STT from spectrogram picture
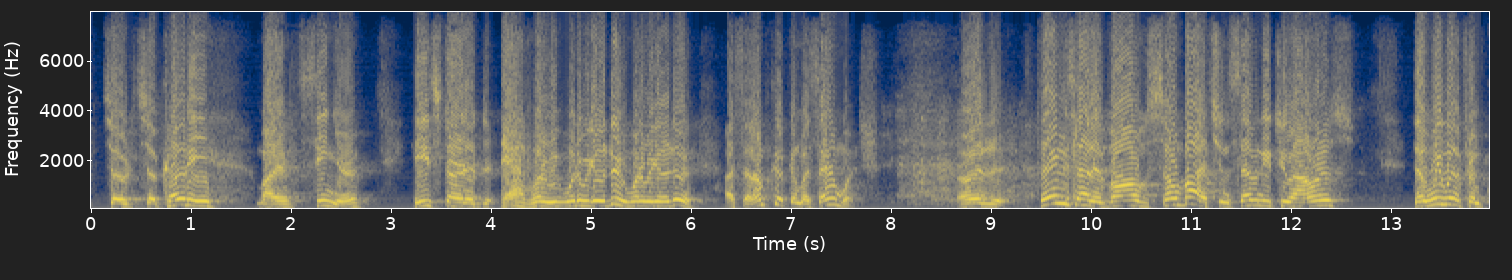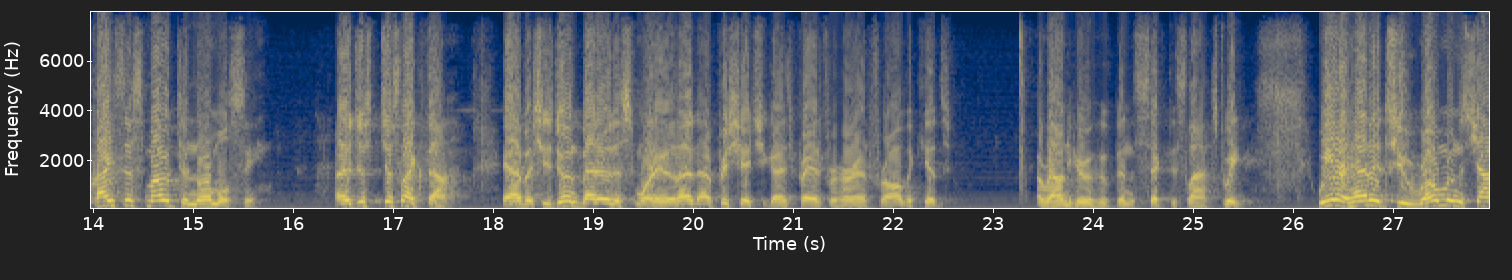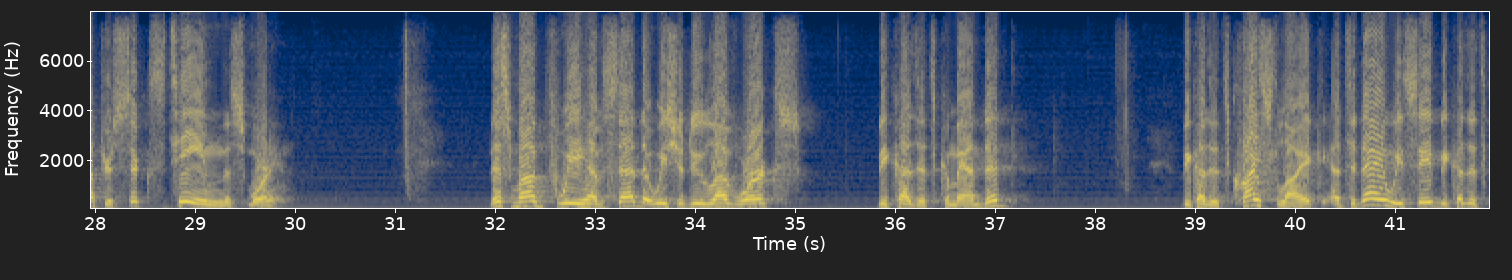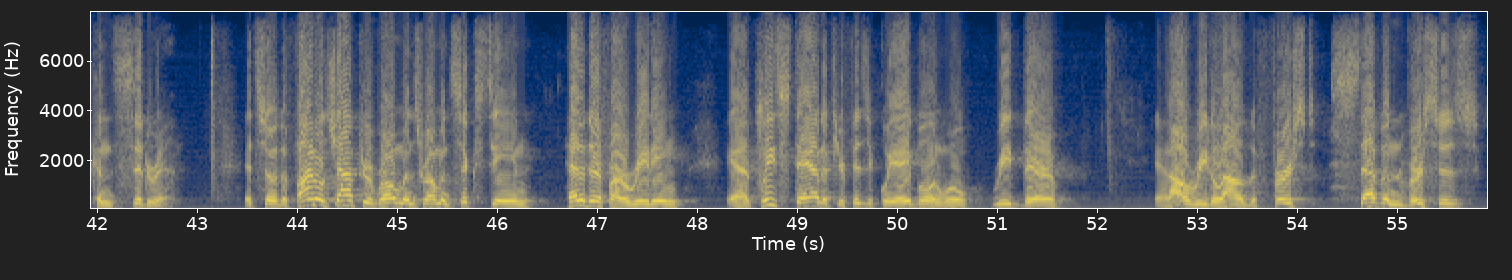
So, so Cody, my senior, he started, Dad, what are we, what are we going to do? What are we going to do? I said, I'm cooking my sandwich. I mean, things had evolved so much in 72 hours that we went from crisis mode to normalcy. Uh, just, just like that. Yeah, but she's doing better this morning, and I, I appreciate you guys praying for her and for all the kids around here who've been sick this last week. We are headed to Romans chapter 16 this morning. This month we have said that we should do love works because it's commanded, because it's Christ like, and today we see because it's considerate. It's so the final chapter of Romans, Romans 16, headed there for our reading. And please stand if you're physically able, and we'll read there. And I'll read aloud the first seven verses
